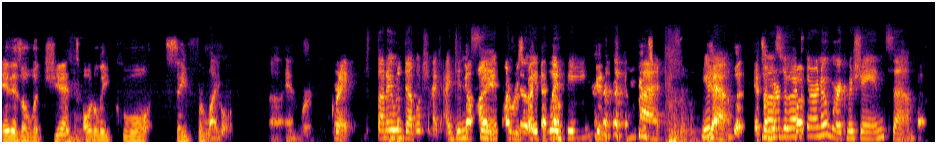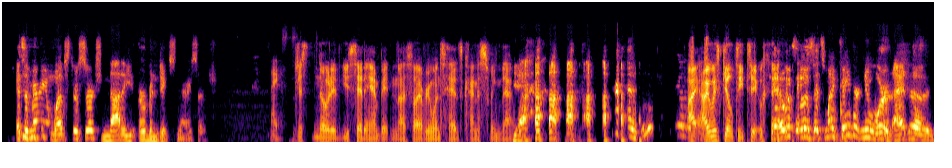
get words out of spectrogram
it is a legit, totally cool, safe for life Cool. uh, and work. Great. Thought I would double check. I didn't Yeah, see I- it, I so it that. would No, be, You can, you can but you yeah, know, but it's a most of Merriam- us are no work machines, so it's a Merriam-Webster search, not a Urban Dictionary search. nice. Just noted, you said ambit, and I saw everyone's heads kind of swing that. way. I, I was guilty too. Yeah, it was, it was it's my favorite new word. I had to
